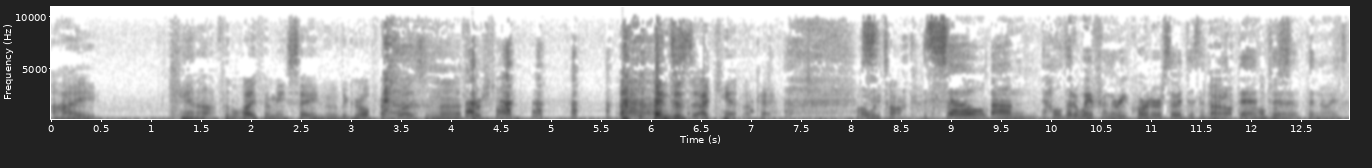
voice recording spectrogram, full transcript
I cannot, for the life of me, say who the girlfriend was in the first one. I just, I can't. Okay. While we talk. So, um, hold it away from the recorder so it doesn't Oh, make the, I'll the, just- the noise.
